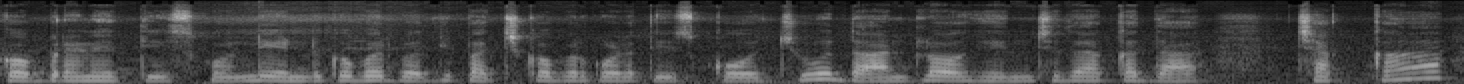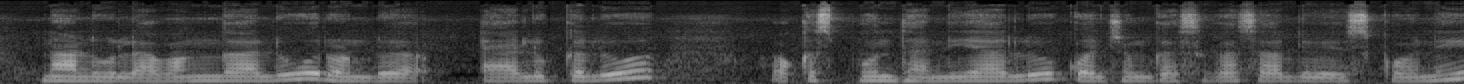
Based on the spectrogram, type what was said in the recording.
కొబ్బరి అనేది తీసుకోండి. ఎండు కొబ్బరి బదులు పచ్చి కొబ్బరి కూడా తీసుకోవచ్చు. దాంట్లో ఒక ఇంచు దాకా దా చెక్క నాలుగు లవంగాలు రెండు యాలుకలు ఒక స్పూన్ ధనియాలు కొంచెం గసగసాలు వేసుకొని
